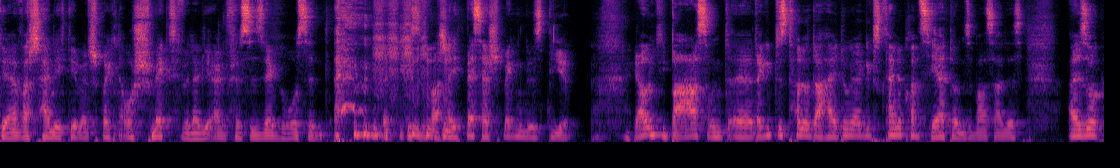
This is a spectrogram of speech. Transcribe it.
der wahrscheinlich dementsprechend auch schmeckt, wenn da die Einflüsse sehr groß sind. da gibt es wahrscheinlich besser schmeckendes Bier. Ja, und die Bars und äh, da gibt es tolle Unterhaltung, da gibt es kleine Konzerte und sowas alles. Also,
